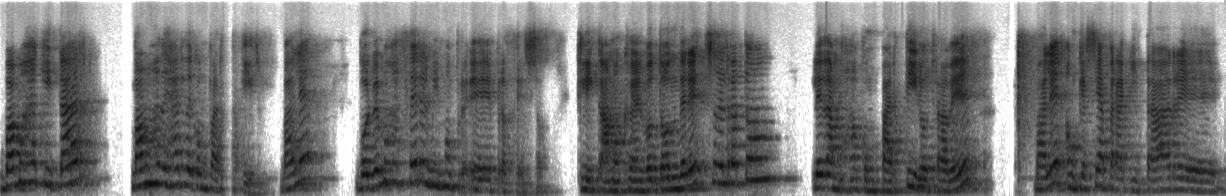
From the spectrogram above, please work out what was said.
vamos a quitar, vamos a dejar de compartir, ¿vale? Volvemos a hacer el mismo eh, proceso. Clicamos con el botón derecho del ratón, le damos a compartir otra vez, ¿vale? Aunque sea para quitar eh,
